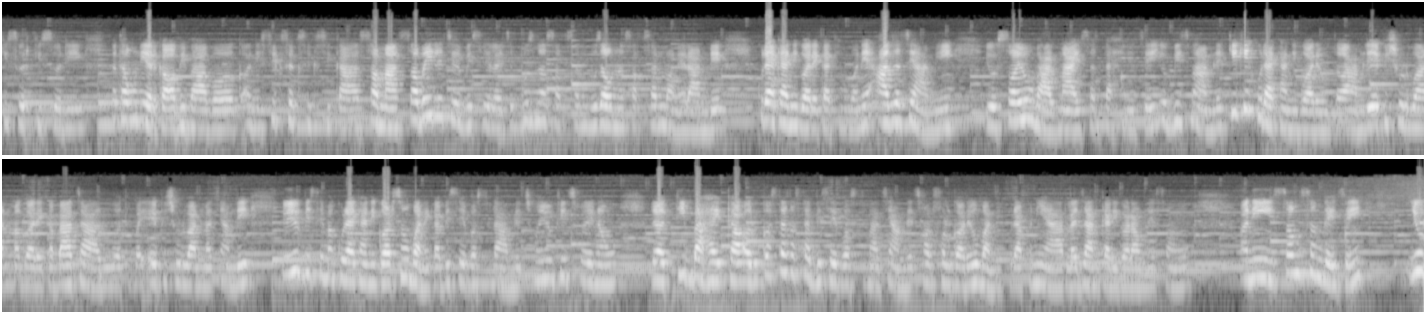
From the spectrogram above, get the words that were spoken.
किशोर किशोरी तथा उनीहरूका अभिभावक अनि शिक्षक शिक्षिका समाज सबैले चाहिँ यो विषयलाई चाहिँ बुझ्न सक्छन् बुझाउन सक्छन् भनेर हामीले कुराकानी गरेका थियौँ भने आज चाहिँ हामी यो सयौँ भागमा आइसक्दाखेरि चाहिँ यो बिचमा हामीले के के कुराकानी गऱ्यौँ त? हामीले एपिसोड वानमा गरेका बाचाहरू अथवा एपिसोड वानमा चाहिँ हामीले यो यो विषयमा कुराकानी गर्छौँ भनेका विषयवस्तुलाई हामीले छोयौँ कि छोएनौँ? र ती बाहेकका अरू कस्ता कस्ता विषयवस्तुमा चाहिँ हामीले छलफल गऱ्यौँ भन्ने कुरा पनि यहाँहरूलाई जानकारी गराउनेछौँ। अनि सँगसँगै चाहिँ यो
